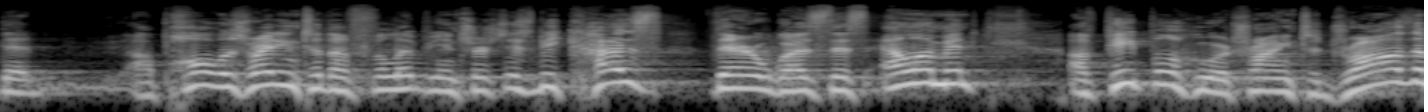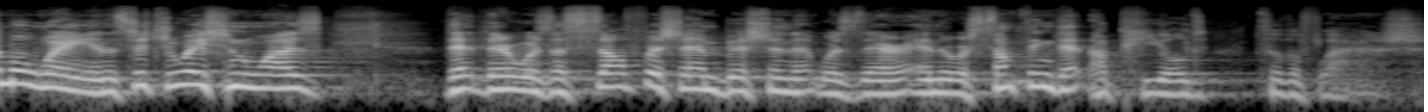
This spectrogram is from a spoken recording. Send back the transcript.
that uh, Paul is writing to the Philippian church is because there was this element of people who were trying to draw them away. And the situation was that there was a selfish ambition that was there, and there was something that appealed to the flesh.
